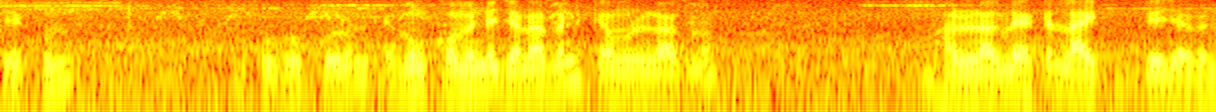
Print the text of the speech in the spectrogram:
দেখুন, উপভোগ করুন এবং কমেন্টে জানাবেন কেমন লাগল। ভালো লাগলে একটা লাইক দিয়ে যাবেন।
